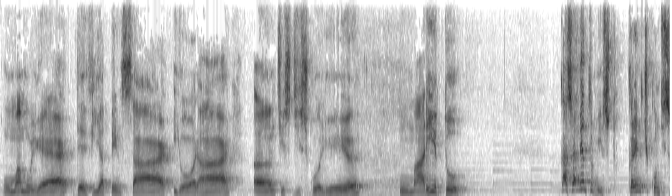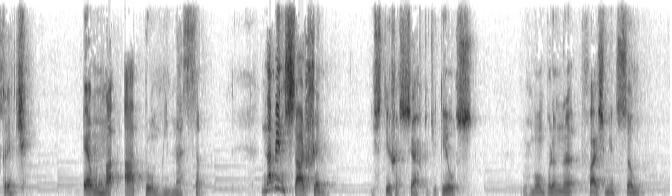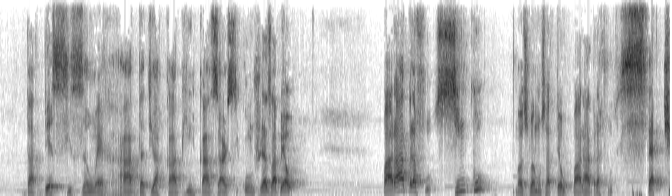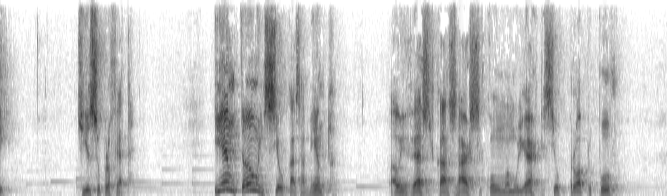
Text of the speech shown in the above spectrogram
Uma mulher devia pensar e orar antes de escolher um marido. Casamento misto, crente com descrente, é uma abominação. Na mensagem Esteja certo de Deus, o irmão Brana faz menção da decisão errada de Acabe em casar-se com Jezabel. Parágrafo 5, nós vamos até o parágrafo 7. Diz o profeta. E então, em seu casamento, ao invés de casar-se com uma mulher de seu próprio povo,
